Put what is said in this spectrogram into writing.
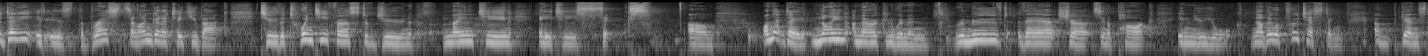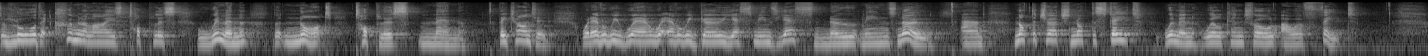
today it is the breasts, and I'm going to take you back to the 21st of June, 1986. Um, on that day, nine American women removed their shirts in a park in New York. Now, they were protesting against a law that criminalized topless women, but not topless men. They chanted, Whatever we wear, wherever we go, yes means yes, no means no. And not the church, not the state, women will control our fate.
